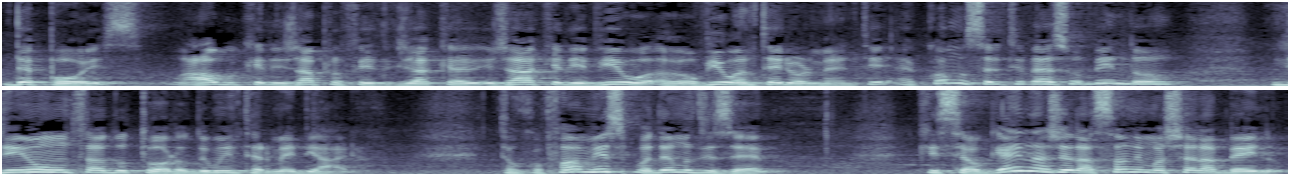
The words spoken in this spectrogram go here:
depois, algo que ele já já que, já que ele viu ouviu anteriormente, é como se ele estivesse ouvindo de um tradutor de um intermediário. Então, conforme isso, podemos dizer que se alguém na geração de Moshe Rabbeinu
